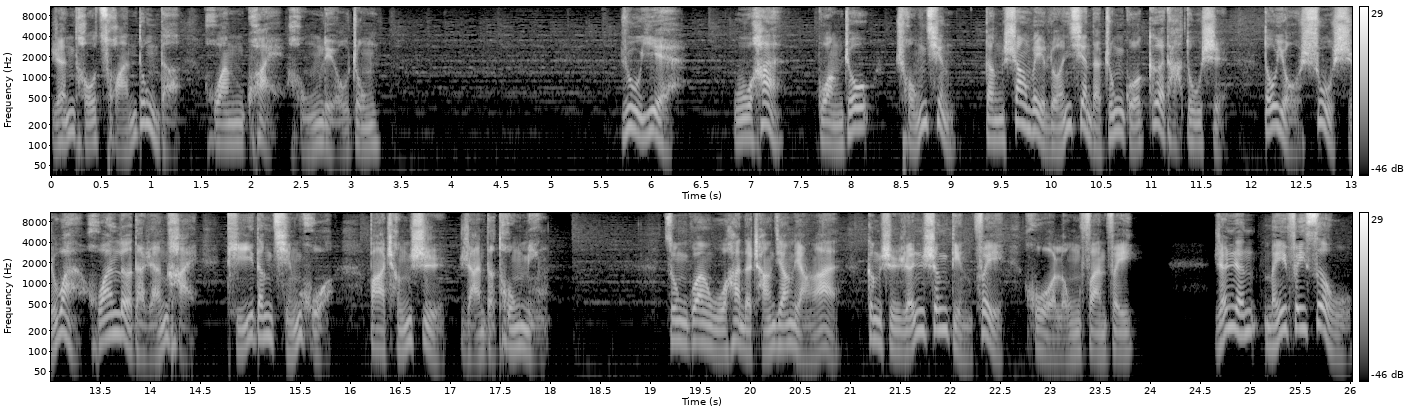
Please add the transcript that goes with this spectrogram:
人头攒动的欢快洪流中。入夜，武汉、广州、重庆等尚未沦陷的中国各大都市，都有数十万欢乐的人海提灯擎火，把城市燃得通明。纵观武汉的长江两岸，更是人声鼎沸，火龙翻飞。人人眉飞色舞，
